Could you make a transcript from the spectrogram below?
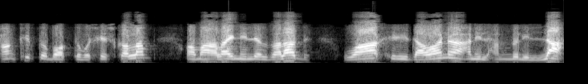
সংক্ষিপ্ত বক্তব্য শেষ করলাম। অমা আলাই নীল বালাদ ওয়াখিরি দাওয়ানা আনিল হামদুলিল্লাহ।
